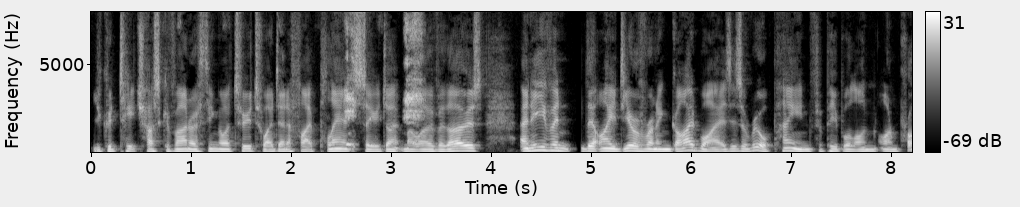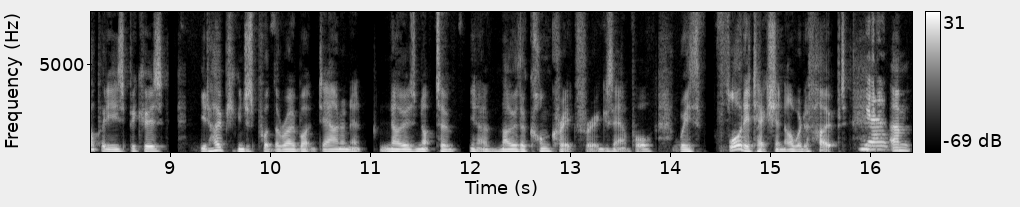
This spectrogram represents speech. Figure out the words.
you could teach Husqvarna a thing or two to identify plants so you don't mow over those. And even the idea of running guide wires is a real pain for people on, on properties because you'd hope you can just put the robot down and it knows not to, you know, mow the concrete, for example, with floor detection, I would have hoped. Yeah. Um,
